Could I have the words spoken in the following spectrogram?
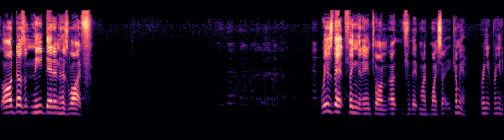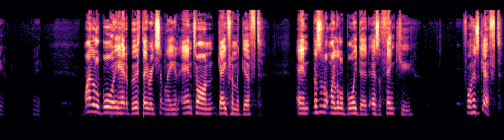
God doesn't need that in his life. Where's that thing that Anton, uh, for that my, my son, come here, bring it, bring it here. here. My little boy had a birthday recently, and Anton gave him a gift. And this is what my little boy did as a thank you for his gift.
